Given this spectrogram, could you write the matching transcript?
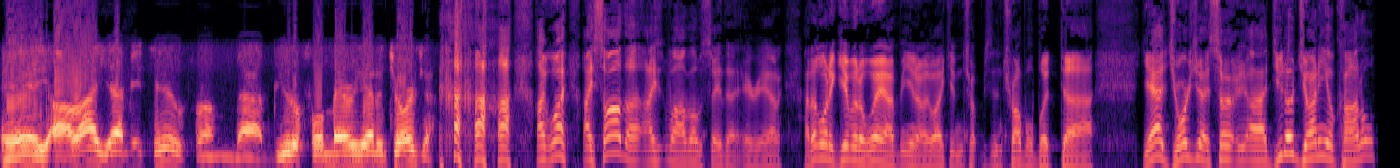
Hey, all right, yeah, me too. From uh, beautiful Marietta, Georgia. I I saw the I well I won't say the area. I don't want to give it away. I you know I get in, tr- in trouble, but uh, yeah, Georgia. So uh, do you know Johnny O'Connell?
